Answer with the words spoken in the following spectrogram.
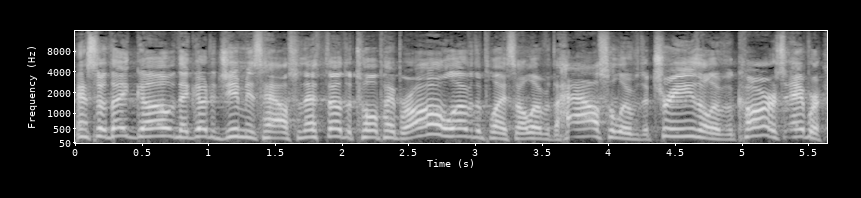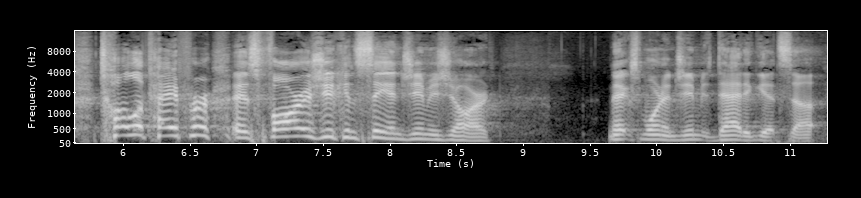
And so they go, they go to Jimmy's house and they throw the toilet paper all over the place, all over the house, all over the trees, all over the cars, everywhere. Toilet paper as far as you can see in Jimmy's yard. Next morning, Jimmy's daddy gets up.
